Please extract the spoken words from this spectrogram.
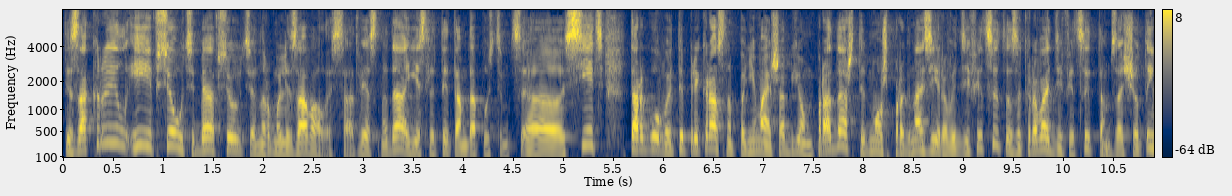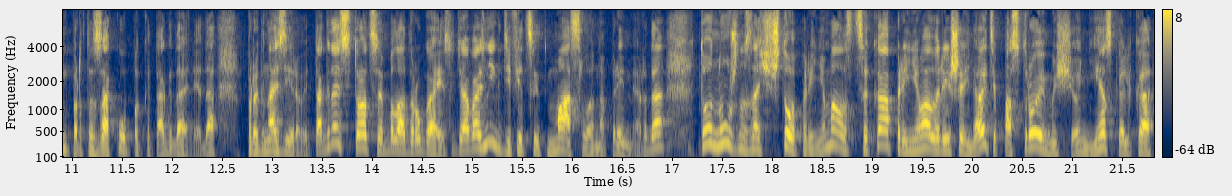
ты закрыл, и все у тебя, все у тебя нормализовалось, соответственно, да, если ты там, допустим, э, сеть торговая, ты прекрасно понимаешь объем продаж, ты можешь прогнозировать дефицит и закрывать дефицит там за счет импорта, закупок и так далее, да, прогнозировать. Тогда ситуация была другая. Если у тебя возник дефицит масла, например, да, то нужно, значит, что принималось? ЦК принимал принимала решение, давайте построим еще несколько,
